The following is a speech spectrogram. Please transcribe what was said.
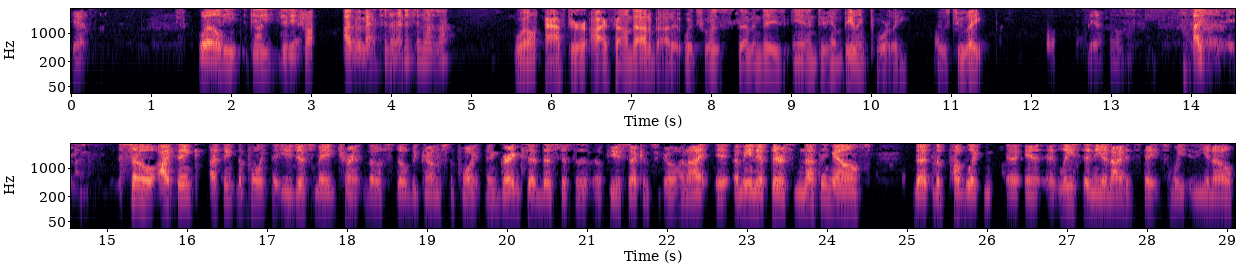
Yeah. Well, did he did he did he try ivermectin or anything like that? Well, after I found out about it, which was seven days into him feeling poorly, it was too late. Yeah. Oh. I so I think I think the point that you just made, Trent, though, still becomes the point. And Greg said this just a, a few seconds ago. And I, it, I mean, if there's nothing else that the public, uh, at least in the United States, we, you know,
